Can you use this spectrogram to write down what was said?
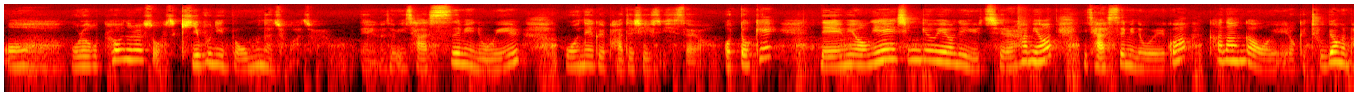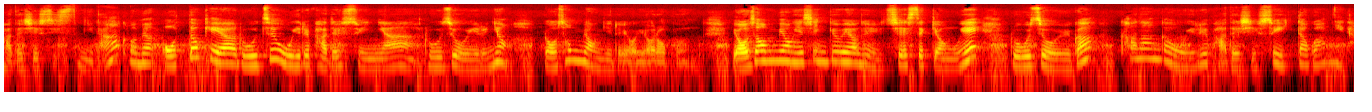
어, 뭐라고 표현을 할 수 없어요. 기분이 너무나 좋아져요. 네, 그래서 이 자스민 오일 원액을 받으실 수 있어요. 어떻게? 4명의 신규 회원을 유치를 하면 이 자스민 오일과 카난가 오일 이렇게 두 병을 받으실 수 있습니다. 그러면 어떻게 해야 Rose 오일을 받을 수 있냐? Rose 오일은요, 6명이래요, 여러분. 6명의 신규 회원을 유치했을 경우에 Rose 오일과 카난가 오일을 받으실 수 있다고 합니다.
